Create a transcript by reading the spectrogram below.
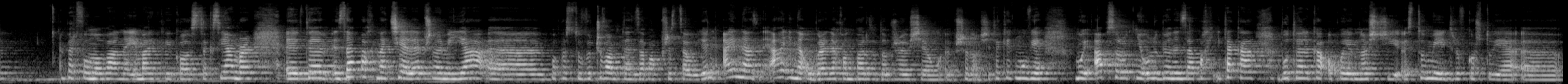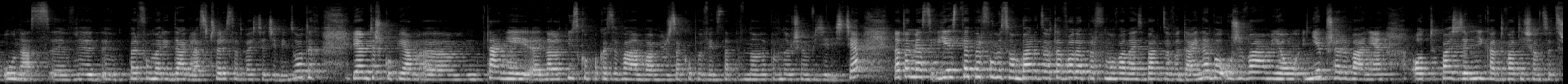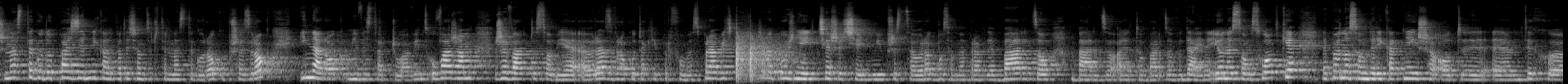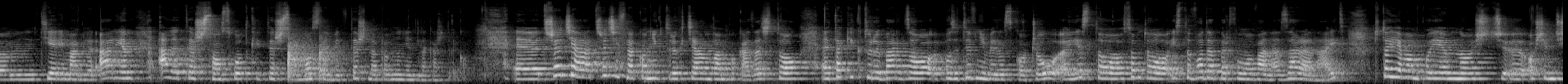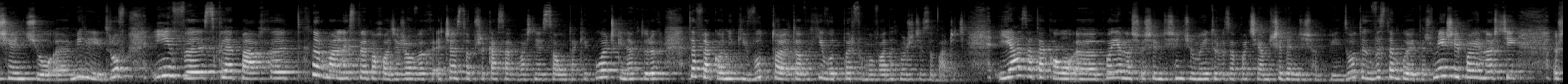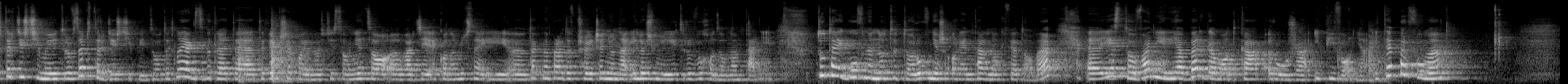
perfumowanej Kors Sexy Amber, e, ten zapach na ciele, przynajmniej ja e, po prostu wyczuwam ten zapach przez cały dzień, a i, na, a i na ubraniach on bardzo dobrze się przenosi. Tak jak mówię, mój absolutnie ulubiony zapach i taka butelka o pojemności 100 ml kosztuje e, u nas w perfumerii Douglas 429 zł. Ja ją też kupiłam e, taniej, e, na lotnisku pokazywałam Wam już zakupy, więc na pewno, na pewno już ją widzieliście. Natomiast jest, te perfumy są bardzo, ta woda perfumowana jest bardzo wydajna, bo używałam ją nieprzerwanie od października 2013 do października 2014 roku przez rok i na rok mi wystarczyła, więc uważam, że warto sobie raz w roku takie perfumy sprawić, żeby później cieszyć się nimi przez cały rok, bo są naprawdę bardzo, bardzo, ale to bardzo wydajne. I one są słodkie, na pewno są delikatniejsze od y, em, tych um, Thierry Mugler Alien, ale też są słodkie, też są mocne, więc też na pewno nie dla każdego. E, trzecia, trzeci flakonik, który chciałam Wam pokazać, to e, taki, który bardzo pozytywnie mnie zaskoczył. E, Jest to, są to, jest to woda perfumowana Zara Night. Tutaj ja mam pojemność e, 80 ml i w sklepach, e, tych normalnych sklepach odzieżowych, e, często przy kasach właśnie są takie półeczki, na których te flakoniki wód toaletowych i wód perfumowanych możecie zobaczyć. Ja za taką e, pojemność 80 ml zapłaciłam 75 zł. Występuje też w mniejszej pojemności 40 ml za 45 zł. No jak zwykle te, te większe pojemności są nieco e, bardziej ekonomiczne i e, tak naprawdę w przeliczeniu na ilość mililitrów wychodzą nam taniej. Tutaj główne nuty to również orientalno-kwiatowe. E, Jest to wanilia, bergamotka, róża i piwonia. I te perfumy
